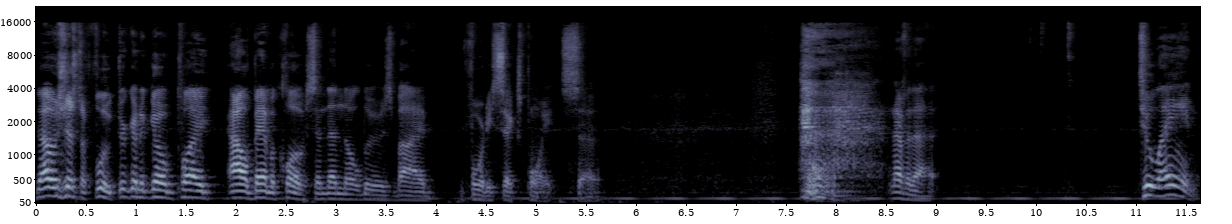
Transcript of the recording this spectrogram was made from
That was just a fluke. They're going to go play Alabama close, and then they'll lose by 46 points. So. enough of that. Tulane,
